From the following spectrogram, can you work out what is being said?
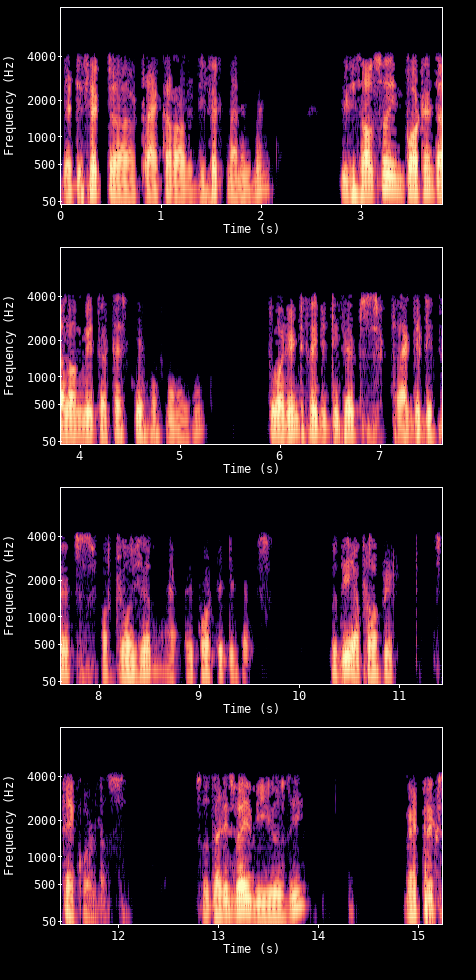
the defect uh, tracker or the defect management it is also important along with the test cases management to identify the defects track the defects for closure and report the defects to the appropriate stakeholders. So that is why we use the metrics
